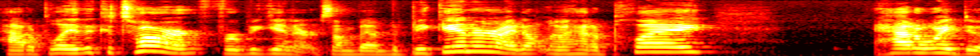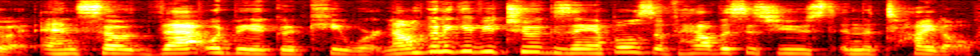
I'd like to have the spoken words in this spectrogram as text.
How to play the guitar for beginners. I'm a beginner. I don't know how to play how do I do it? And so that would be a good keyword. Now I'm going to give you two examples of how this is used in the title.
